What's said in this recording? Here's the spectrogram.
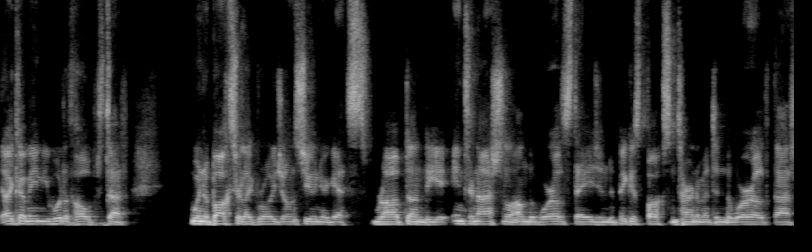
like I mean, you would have hoped that when a boxer like Roy Jones Jr. gets robbed on the international, on the world stage in the biggest boxing tournament in the world, that,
